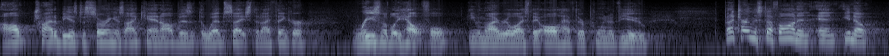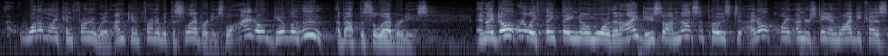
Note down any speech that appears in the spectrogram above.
I'll try to be as discerning as I can. I'll visit the websites that I think are reasonably helpful, even though I realize they all have their point of view. But I turn this stuff on, and, and you know, what am I confronted with? I'm confronted with the celebrities. Well, I don't give a hoot about the celebrities. And I don't really think they know more than I do, so I'm not supposed to, I don't quite understand why, because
